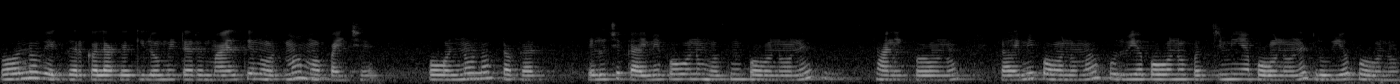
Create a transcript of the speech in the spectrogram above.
પવનનો વેગ દર કલાકે કિલોમીટર, માઇલ કે નોટમાં મપાય છે. પવનનો પ્રકાર. પેલું છે કાયમી પવનો, મોસમી પવનો અને સ્થાનિક પવનો. કાયમી પવનોમાં પૂર્વીય પવનો, પશ્ચિમીય પવનો અને ધ્રુવીય પવનો.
